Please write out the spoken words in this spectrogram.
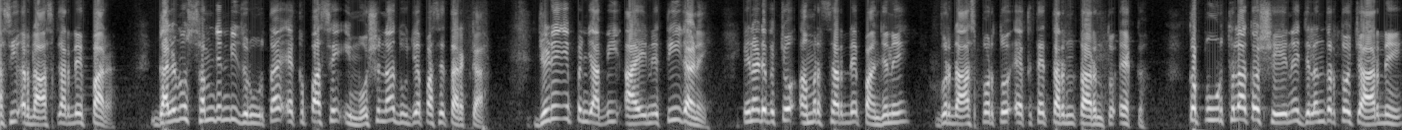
ਅਸੀਂ ਅਰਦਾਸ ਕਰਦੇ ਪਰ ਗੱਲ ਨੂੰ ਸਮਝਣ ਦੀ ਜ਼ਰੂਰਤ ਹੈ, ਇੱਕ ਪਾਸੇ ਇਮੋਸ਼ਨ ਆ, ਦੂਜੇ ਪਾਸੇ ਤਰਕ ਆ। ਜਿਹੜੇ ਇਹ ਪੰਜਾਬੀ ਆਏ ਨੇ 30 ਜਾਣੇ, ਇਹਨਾਂ ਦੇ ਵਿੱਚੋਂ ਅੰਮ੍ਰਿਤਸਰ ਦੇ 5 ਨੇ, ਗੁਰਦਾਸਪੁਰ ਤੋਂ ਇੱਕ ਤੇ ਤਰਨਤਾਰਨ ਤੋਂ ਇੱਕ, ਕਪੂਰਥਲਾ ਤੋਂ 6 ਨੇ, ਜਲੰਧਰ ਤੋਂ 4 ਨੇ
